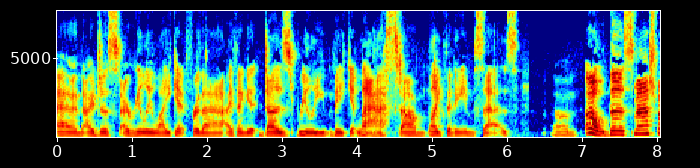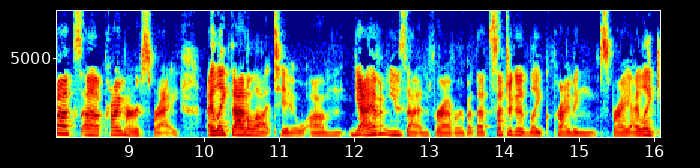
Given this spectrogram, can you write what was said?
and I just I really like it for that. I think it does really make it last, um, like the name says. Um, oh, the Smashbox uh, primer spray. I like that a lot too. Um, yeah, I haven't used that in forever, but that's such a good like priming spray. I like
